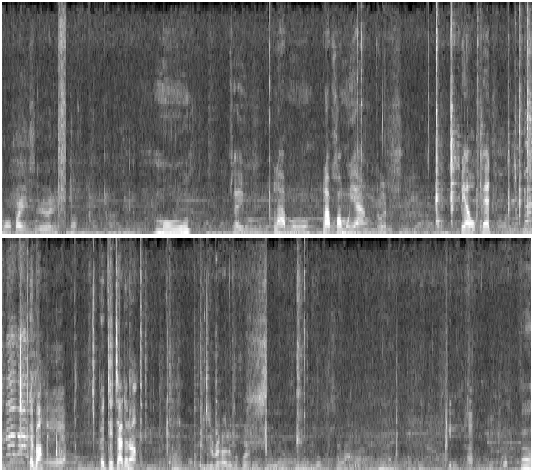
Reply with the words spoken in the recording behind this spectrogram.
หมอไฟซื้อนี่ หมู ใช้หมู ลาบหมูลาบข้อหมูย่าง นู้น เปรี้ยวเผ็ดเผ็ดปะ แซ่บ เผ็ดจิตใจจ้ะเนาะ Have you ever had it before? กินผัก อืม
